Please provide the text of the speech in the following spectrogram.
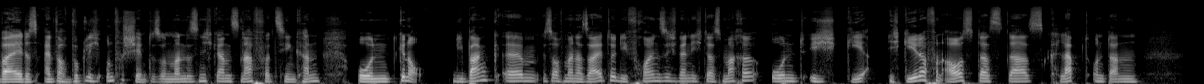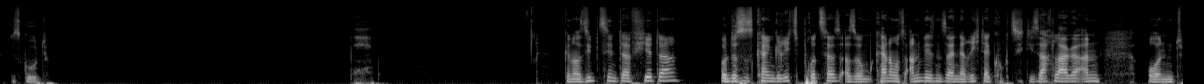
weil das einfach wirklich unverschämt ist und man das nicht ganz nachvollziehen kann. Und genau, die Bank ähm, ist auf meiner Seite, die freuen sich, wenn ich das mache und ich gehe ich geh davon aus, dass das klappt und dann ist gut. Boah. Genau, 17.04. Und das ist kein Gerichtsprozess, also keiner muss anwesend sein, der Richter guckt sich die Sachlage an und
